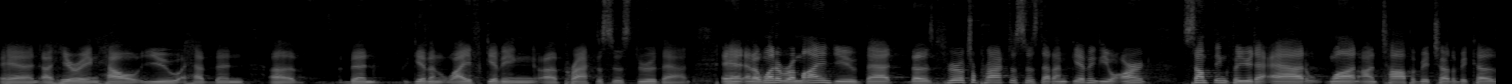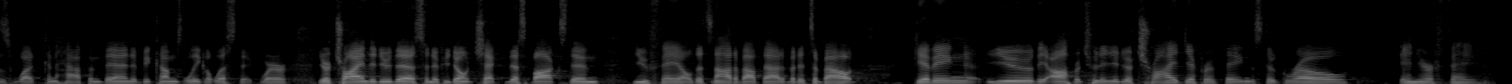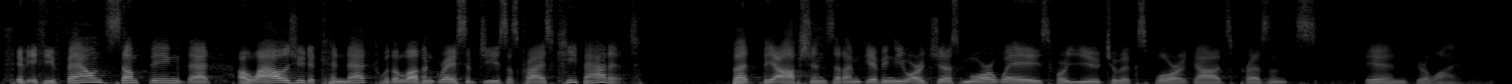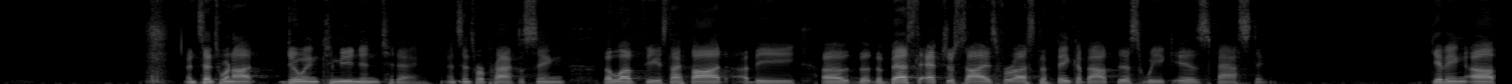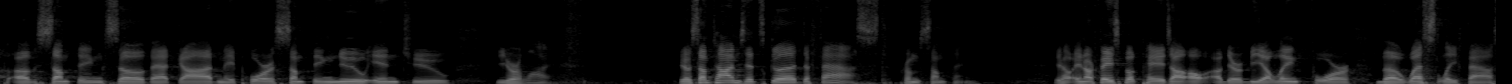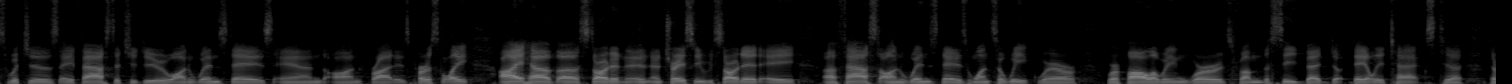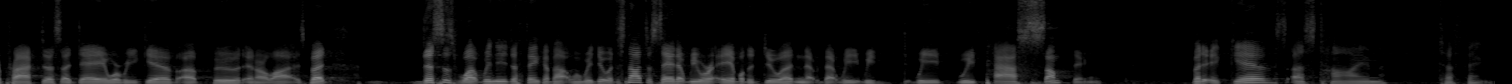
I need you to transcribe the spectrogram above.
and uh, hearing how you have been uh, been given life-giving practices through that. And, and I want to remind you that the spiritual practices that I'm giving you aren't something for you to add one on top of each other because what can happen then it becomes legalistic where you're trying to do this and if you don't check this box then you failed it's not about that but it's about giving you the opportunity to try different things to grow in your faith, if, if you found something that allows you to connect with the love and grace of Jesus Christ, keep at it. But the options that I'm giving you are just more ways for you to explore God's presence in your life. And since we're not doing communion today, and since we're practicing the love feast, I thought the, uh, the, the best exercise for us to think about this week is fasting. Giving up of something so that God may pour something new into your life. You know, sometimes it's good to fast from something. You know, in our Facebook page, I'll, I'll, uh, there will be a link for the Wesley fast, which is a fast that you do on Wednesdays and on Fridays. Personally, I have uh, started, and, and, Tracy started a fast on Wednesdays once a week where we're following words from the Seedbed Daily Text to, to practice a day where we give up food in our lives. But this is what we need to think about when we do it. It's not to say that we were able to do it and that, that we, we, we, we passed something, but it gives us time to think.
